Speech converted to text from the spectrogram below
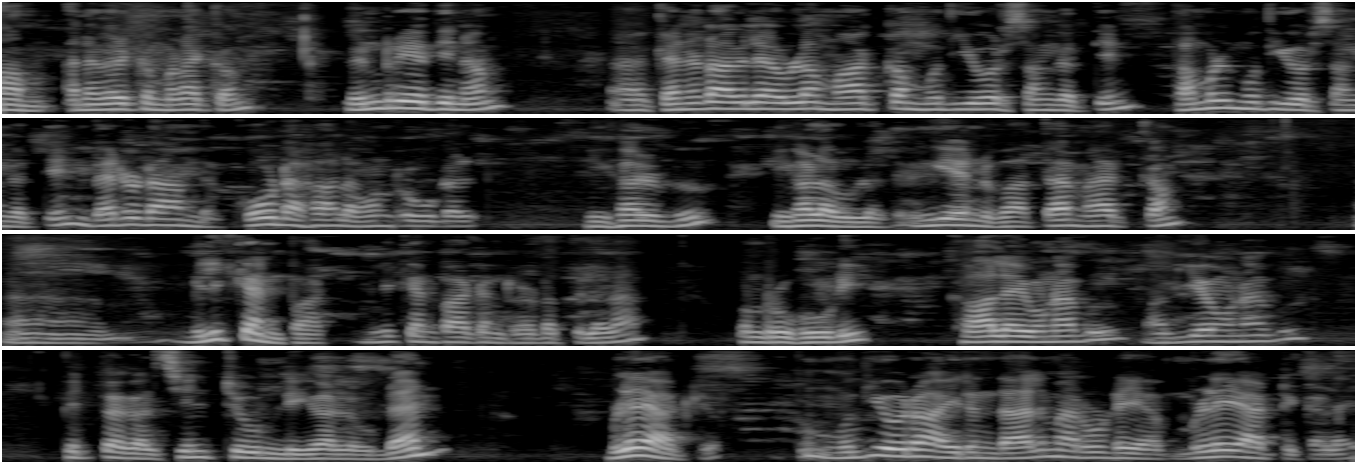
ஆம் அனைவருக்கும் வணக்கம். இன்றைய தினம் கனடாவில் உள்ள மாக்கம் முதியோர் சங்கத்தின் தமிழ் முதியோர் சங்கத்தின் வருடாந்த கோடகால ஒன்று உடல் நிகழ்வு நிகழ உள்ளது. இங்கே என்று பார்த்தா மார்க்கம் மிலிக்கன் பார்க் மிலிக்கன் பார்க் என்ற இடத்துல தான் ஒன்று கூடி காலை உணவு மதிய உணவு பிற்பகல் சிற்றுண்டிகளுடன் விளையாட்டு. முதியோராக இருந்தாலும் அவருடைய விளையாட்டுக்களை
